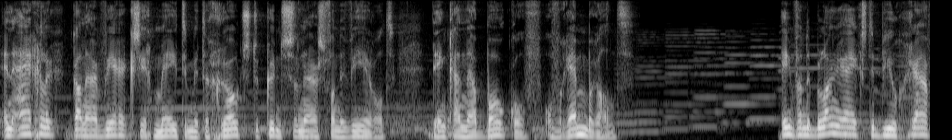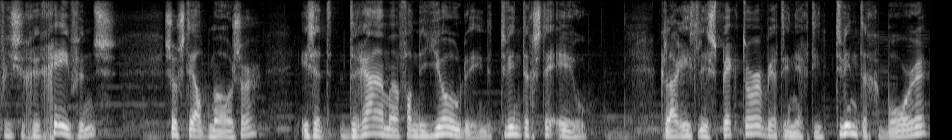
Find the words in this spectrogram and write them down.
En eigenlijk kan haar werk zich meten met de grootste kunstenaars van de wereld. Denk aan Nabokov of Rembrandt. Een van de belangrijkste biografische gegevens, zo stelt Moser, is het drama van de Joden in de 20e eeuw. Clarice Lispector werd in 1920 geboren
